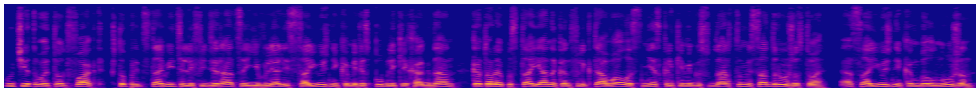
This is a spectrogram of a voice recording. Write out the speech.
учитывая тот факт, что представители Федерации являлись союзниками Республики Хагдан, которая постоянно конфликтовала с несколькими государствами Содружества, а союзникам был нужен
